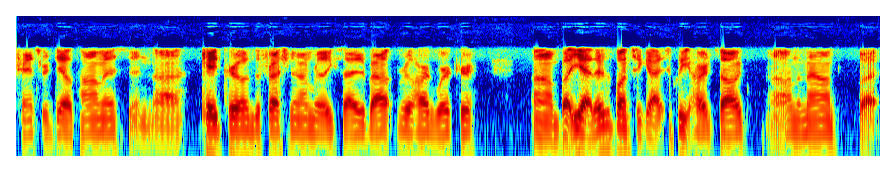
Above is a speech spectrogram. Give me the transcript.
transfer Dale Thomas and uh, Cade Kurland's a freshman. I'm really excited about, real hard worker. Um, but yeah, there's a bunch of guys. Cleet Hartzog uh, on the mound, but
